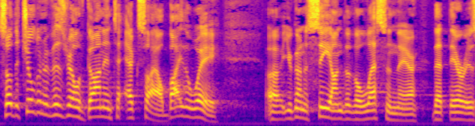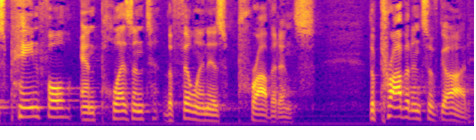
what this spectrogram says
So the children of Israel have gone into exile. By the way, uh, you're going to see under the lesson there that there is painful and pleasant. The fill in is providence. The providence of God.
